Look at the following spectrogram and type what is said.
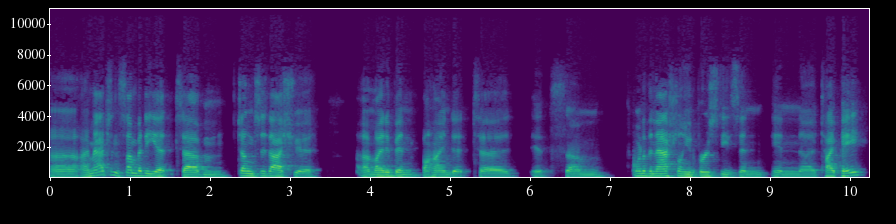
Uh, I imagine somebody at um, Zhengzhi uh, might have been behind it. Uh, it's um, one of the national universities in in uh, Taipei.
